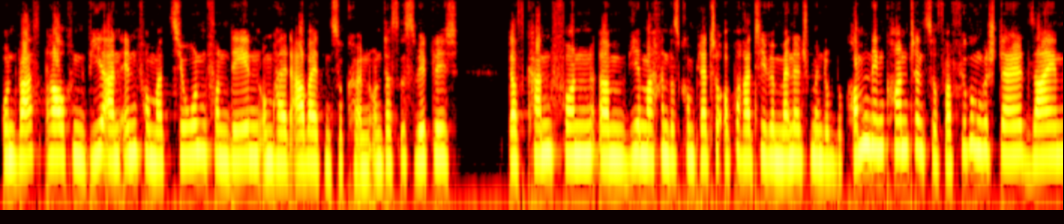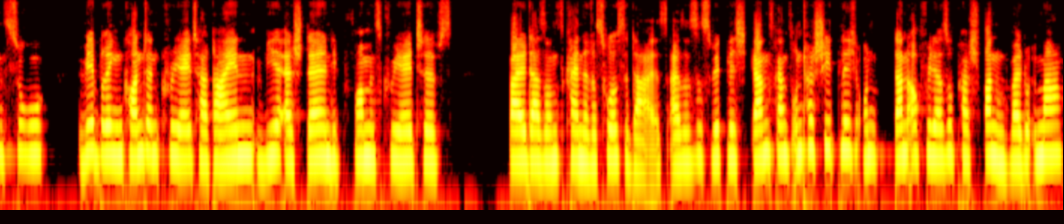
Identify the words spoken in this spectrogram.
und was brauchen wir an Informationen von denen, um halt arbeiten zu können. Und das ist wirklich, das kann von, ähm, wir machen das komplette operative Management und bekommen den Content zur Verfügung gestellt sein, zu, wir bringen Content Creator rein, wir erstellen die Performance Creatives, weil da sonst keine Ressource da ist. Also es ist wirklich ganz, ganz unterschiedlich und dann auch wieder super spannend, weil du immer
